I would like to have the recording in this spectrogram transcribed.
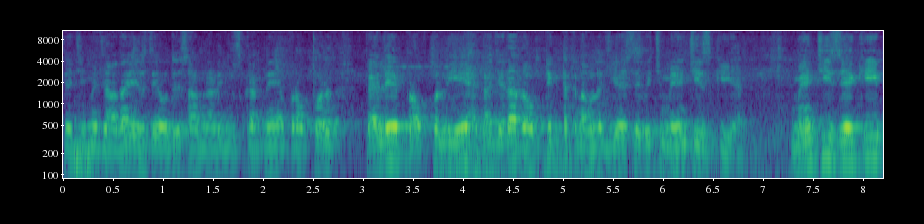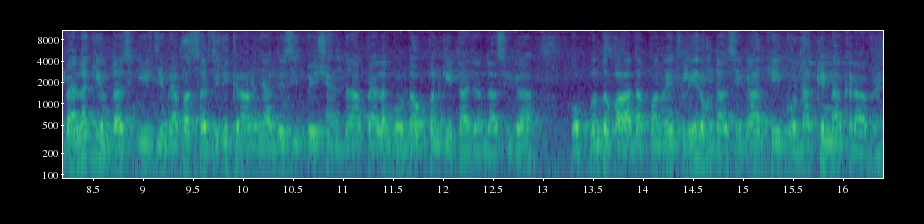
ਤੇ ਜਿਵੇਂ ਜ਼ਿਆਦਾ ਏਜ ਦੇ ਉਹਦੇ ਹਿਸਾਬ ਨਾਲ ਯੂਜ਼ ਕਰਦੇ ਹਾਂ ਪ੍ਰੋਪਰ ਪਹਿਲੇ ਪ੍ਰੋਪਰਲੀ ਇਹ ਹੈਗਾ ਜਿਹੜਾ ਰੋਬੋਟਿਕ ਟੈਕਨੋਲੋਜੀ ਹੈ ਇਸ ਦੇ ਵਿੱਚ ਮੇਨ ਚੀਜ਼ ਕੀ ਹੈ? ਮੇਨ ਚੀਜ਼ ਇਹ ਕਿ ਪਹਿਲਾਂ ਕੀ ਹੁੰਦਾ ਸੀ ਕਿ ਜਿਵੇਂ ਆਪਾਂ ਸਰਜਰੀ ਕਰਾਉਣ ਜਾਂਦੇ ਸੀ ਪੇਸ਼ੈਂਟ ਦਾ ਪਹਿਲਾਂ ਗੋਡਾ ਓਪਨ ਕੀਤਾ ਜਾਂਦਾ ਸੀਗਾ। ਓਪਨ ਤੋਂ ਬਾਅਦ ਆਪਾਂ ਨੂੰ ਇਹ ਕਲੀਅਰ ਹੁੰਦਾ ਸੀਗਾ ਕਿ ਗੋਡਾ ਕਿੰਨਾ ਖਰਾਬ ਹੈ।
